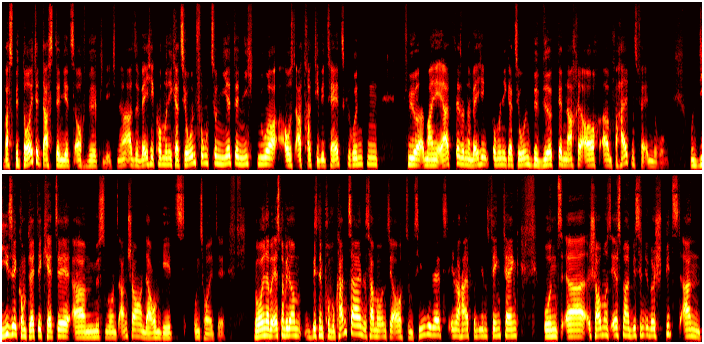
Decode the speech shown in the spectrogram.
was bedeutet das denn jetzt auch wirklich? Ne? Also welche Kommunikation funktioniert denn nicht nur aus Attraktivitätsgründen für meine Ärzte, sondern welche Kommunikation bewirkt denn nachher auch ähm, Verhaltensveränderungen? Und diese komplette Kette ähm, müssen wir uns anschauen. Darum geht's uns heute. Wir wollen aber erstmal wieder ein bisschen provokant sein. Das haben wir uns ja auch zum Ziel gesetzt innerhalb von diesem Think Tank. Und äh, schauen wir uns erstmal ein bisschen überspitzt an,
